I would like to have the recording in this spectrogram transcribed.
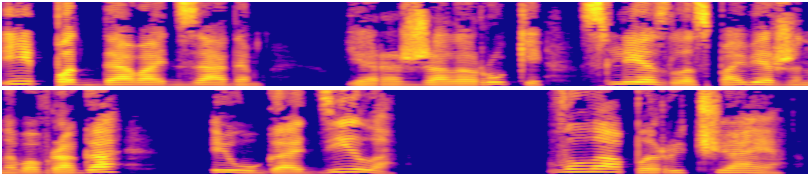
и поддавать задом. Я разжала руки, слезла с поверженного врага и угодила в лапы рычая —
